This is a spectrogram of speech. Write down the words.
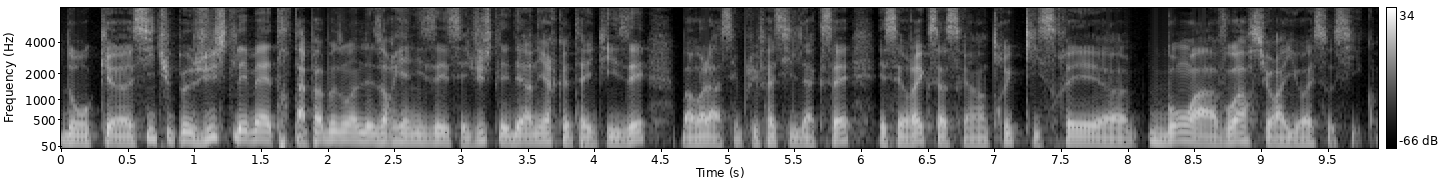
Donc, euh, si tu peux juste les mettre, t'as pas besoin de les organiser, c'est juste les dernières que tu as utilisées, bah voilà, c'est plus facile d'accès. Et c'est vrai que ça serait un truc qui serait euh, bon à avoir sur iOS aussi, quoi.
